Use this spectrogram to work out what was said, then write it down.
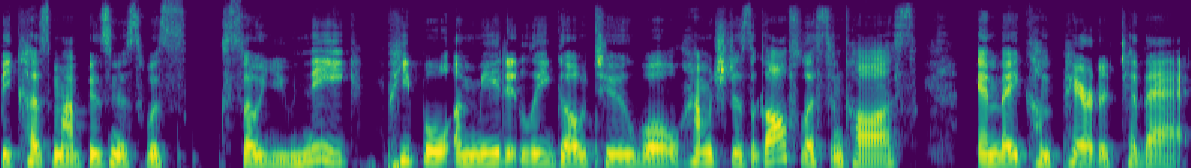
because my business was so unique, people immediately go to, well, how much does a golf lesson cost? And they compared it to that.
